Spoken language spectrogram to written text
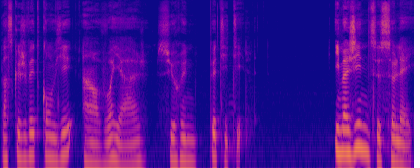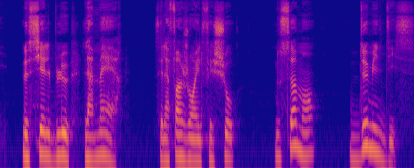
parce que je vais te convier à un voyage sur une petite île. Imagine ce soleil, le ciel bleu, la mer. C'est la fin juin, il fait chaud. Nous sommes en 2010.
